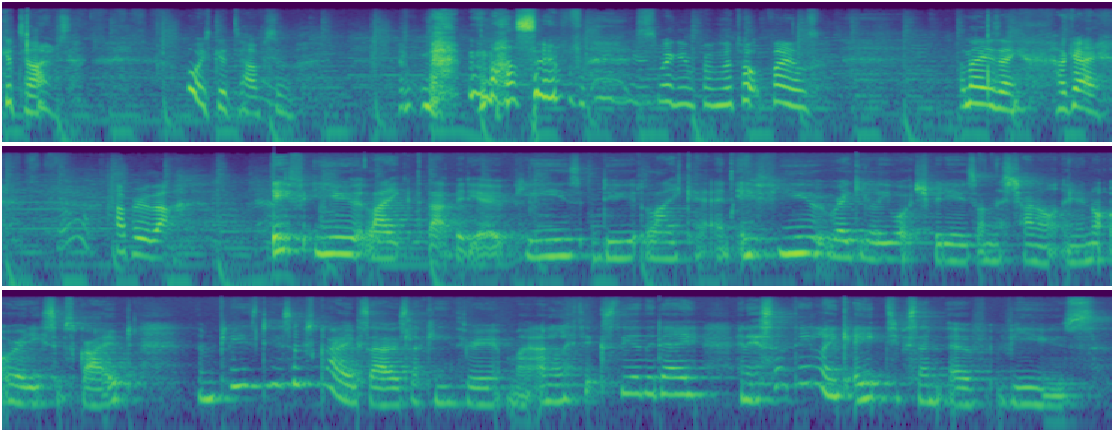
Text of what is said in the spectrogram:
good times. Always good to have some massive swinging from the top fails. Amazing. Okay, happy with that. If you liked that video, please do like it. And if you regularly watch videos on this channel and you're not already subscribed, then please do subscribe. So I was looking through my analytics the other day and it's something like 80% of views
